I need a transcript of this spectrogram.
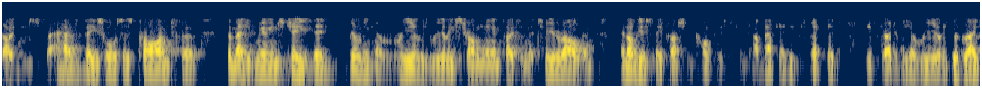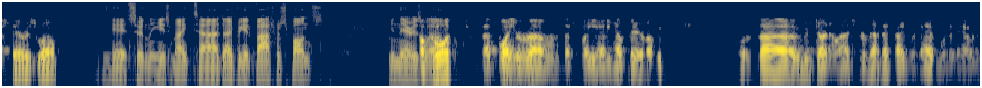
Snowdens have these horses primed for the Magic Millions. Geez, they're building a really really strong hand both in the two year old and and obviously if Russian Conquest can come back as expected, it's going to be a really good race there as well. Yeah, it certainly is, mate. Uh, don't forget fast response in there as of well. Of course, that's why you're um, that's why you're heading up there. With was uh, we've going to ask you about that, Dave. What, how, what, how are the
